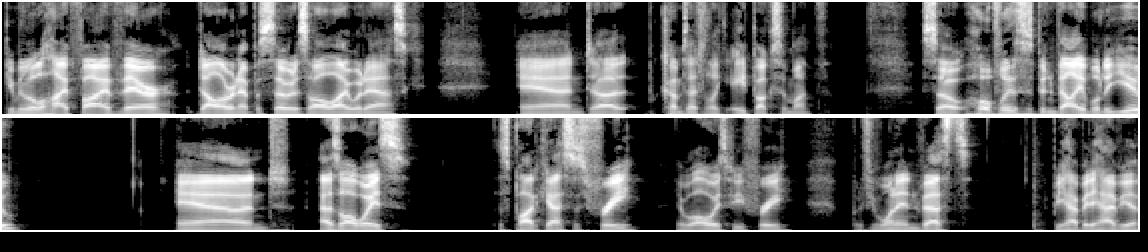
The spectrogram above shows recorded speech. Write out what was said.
Give me a little high five there. Dollar an episode is all I would ask. And uh, comes out to like eight bucks a month. So hopefully this has been valuable to you. And as always, this podcast is free. It will always be free. But if you want to invest, I'd be happy to have you.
